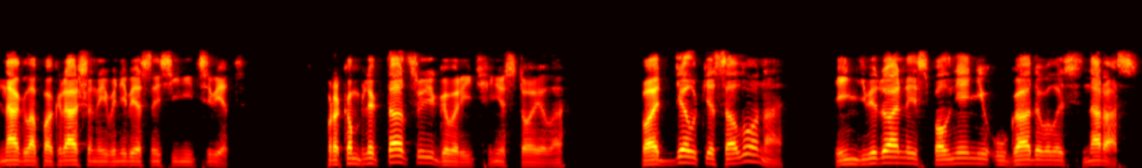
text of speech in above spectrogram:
нагло покрашенный в небесно-синий цвет. Про комплектацию и говорить не стоило. По отделке салона индивидуальное исполнение угадывалось на раз,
